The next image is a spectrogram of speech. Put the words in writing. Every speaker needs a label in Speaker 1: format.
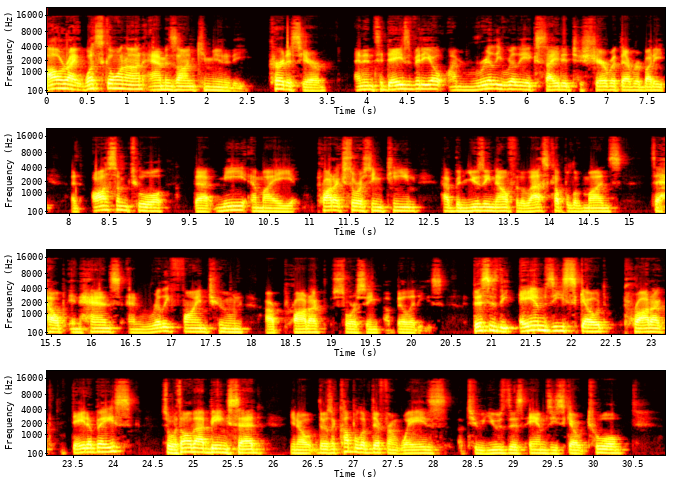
Speaker 1: All right, what's going on, Amazon community? Curtis here. And in today's video, I'm really, really excited to share with everybody an awesome tool that me and my product sourcing team have been using now for the last couple of months to help enhance and really fine tune our product sourcing abilities. This is the AMZ Scout product database. So, with all that being said, you know, there's a couple of different ways to use this AMZ Scout tool.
